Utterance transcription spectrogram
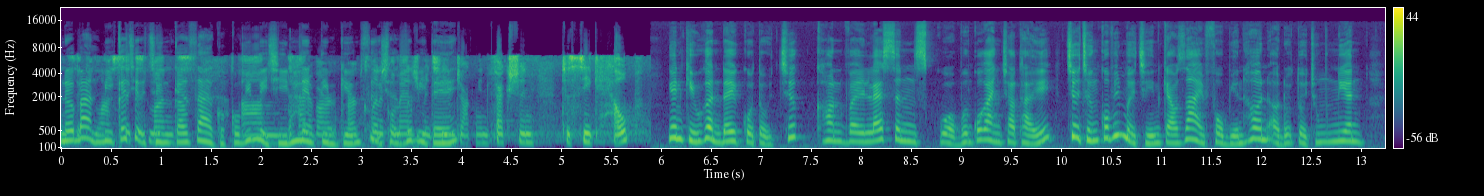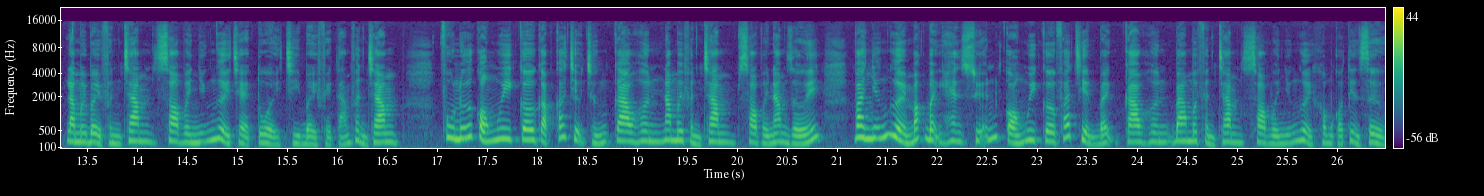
nếu bạn bị các triệu chứng kéo dài của COVID-19 nên tìm kiếm sự trợ giúp y tế. Nghiên cứu gần đây của tổ chức Convalescence của Vương quốc Anh cho thấy triệu chứng COVID-19 kéo dài phổ biến hơn ở độ tuổi trung niên là 17% so với những người trẻ tuổi chỉ 7,8%. Phụ nữ có nguy cơ gặp các triệu chứng cao hơn 50% so với nam giới và những người mắc bệnh hen suyễn có nguy cơ phát triển bệnh cao hơn 30% so với những người không có tiền sử.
